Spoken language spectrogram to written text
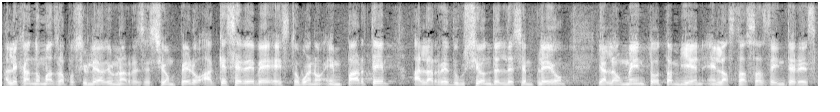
alejando más la posibilidad de una recesión. Pero ¿a qué se debe esto? Bueno, en parte a la reducción del desempleo y al aumento también en las tasas de interés.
